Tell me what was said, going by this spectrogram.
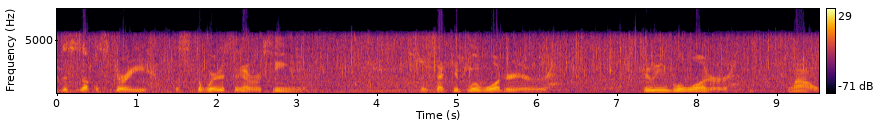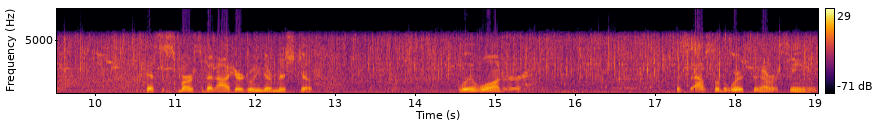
this is Uncle Scurry. This is the weirdest thing I've ever seen. It's actually blue water here. Doing blue water. Wow. Guess the Smurfs have been out here doing their mischief. Blue water. This is absolutely the worst thing I've ever seen.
